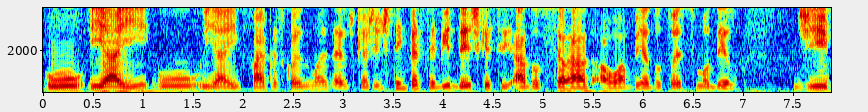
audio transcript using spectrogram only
o e aí o e aí vai para a escolha do Moisés. O que a gente tem percebido desde que esse a, OAB adotou esse modelo de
